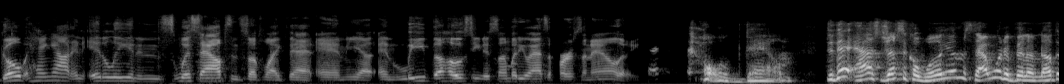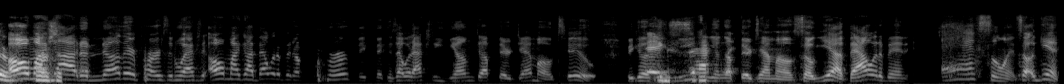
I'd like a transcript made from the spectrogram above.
Go hang out in Italy and in the Swiss Alps and stuff like that, and yeah, and leave the hosting to somebody who has a personality. Oh damn! Did they ask Jessica Williams? That would have been another. Oh my person. god, another person who actually. Oh my god, that would have been a perfect fit because that would actually younged up their demo too. Because exactly. they young up their demo. So yeah, that would have been excellent. So again,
